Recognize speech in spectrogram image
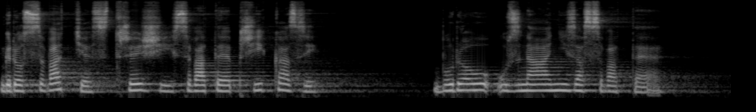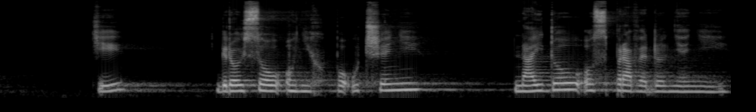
kdo svatě střeží svaté příkazy, budou uznáni za svaté. Ti, kdo jsou o nich poučeni, najdou ospravedlnění.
